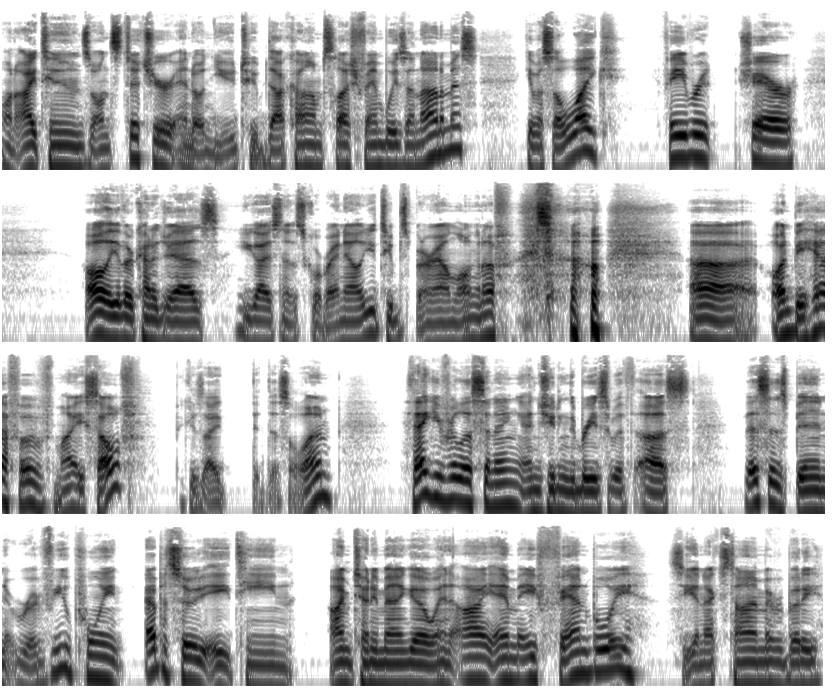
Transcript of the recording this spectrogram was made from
on iTunes, on Stitcher, and on YouTube.com slash Fanboys Anonymous. Give us a like, favorite, share, all the other kind of jazz. You guys know the score by now. YouTube's been around long enough. so, uh, on behalf of myself, because I did this alone, thank you for listening and shooting the breeze with us. This has been Review Point, episode 18. I'm Tony Mango, and I am a fanboy. See you next time, everybody.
